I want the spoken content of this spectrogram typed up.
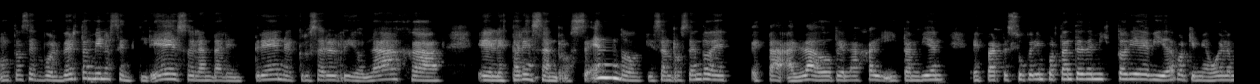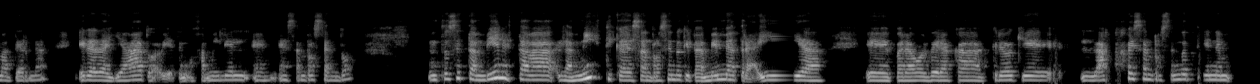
Entonces, volver también a sentir eso, el andar en tren, el cruzar el río Laja, el estar en San Rosendo, que San Rosendo está al lado de Laja y, también es parte súper importante de mi historia de vida, porque mi abuela materna era de allá, todavía tengo familia en, en San Rosendo. Entonces también estaba la mística de San Rosendo que también me atraía eh, para volver acá. Creo que Laja y San Rosendo tienen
